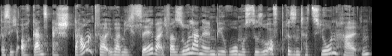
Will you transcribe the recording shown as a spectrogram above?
dass ich auch ganz erstaunt war über mich selber. Ich war so lange im Büro, musste so oft Präsentationen halten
